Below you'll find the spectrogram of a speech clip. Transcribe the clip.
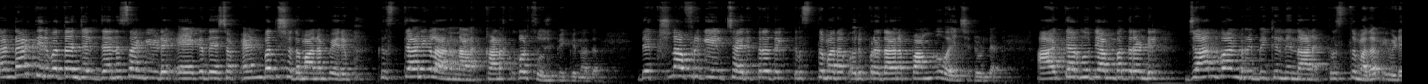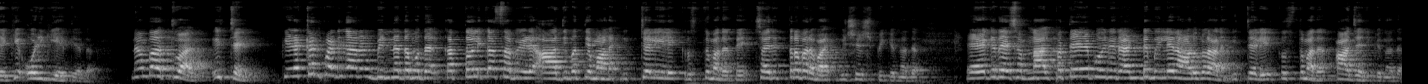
രണ്ടായിരത്തി ഇരുപത്തി അഞ്ചിൽ ജനസംഖ്യയുടെ ഏകദേശം എൺപത് ശതമാനം പേരും ക്രിസ്ത്യാനികളാണെന്നാണ് കണക്കുകൾ സൂചിപ്പിക്കുന്നത്. ദക്ഷിണാഫ്രിക്കയിൽ ചരിത്രത്തിൽ ക്രിസ്തുമതം ഒരു പ്രധാന പങ്ക് വഹിച്ചിട്ടുണ്ട്. ആയിരത്തി അറുന്നൂറ്റി അമ്പത്തിരണ്ടിൽ ജാൻ വാൻ റിബിക്കിൽ നിന്നാണ് ക്രിസ്തുമതം ഇവിടേക്ക് ഒഴുകിയെത്തിയത്. നമ്പർ ട്വൽവ് ഇറ്റലി കിഴക്കൻ പടിഞ്ഞാറൻ ഭിന്നത മുതൽ കത്തോലിക്ക സഭയുടെ ആധിപത്യമാണ് ഇറ്റലിയിലെ ക്രിസ്തുമതത്തെ ചരിത്രപരമായി വിശേഷിപ്പിക്കുന്നത്. ഏകദേശം നാൽപ്പത്തേഴ് പോയിന്റ് രണ്ട് മില്യൺ ആളുകളാണ് ഇറ്റലിയിൽ ക്രിസ്തുമതം ആചരിക്കുന്നത്.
